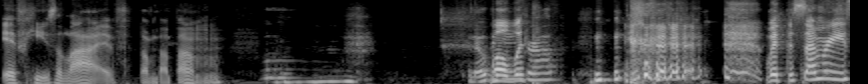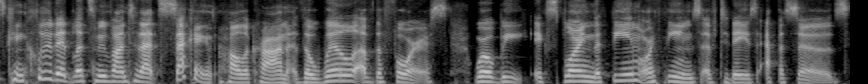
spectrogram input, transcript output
if he's alive. Bum bum bum. Kenobi Well, with- drop. With the summaries concluded, let's move on to that second holocron, The Will of the Force, where we'll be exploring the theme or themes of today's episodes.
